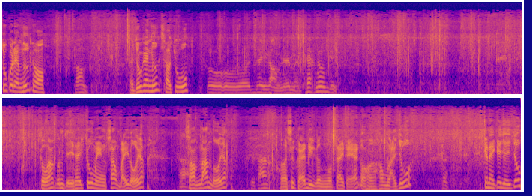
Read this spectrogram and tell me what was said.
chú có đem nước không? con à, chú cái nước sao chú uống ừ, đi gần đây mà khát nước đi cô bác anh chị thấy chú men sáu bảy tuổi á. À, sáu tám tuổi á. Rồi, sức khỏe đi gần một trai trẻ còn không lại chú. Cái này cái gì chú?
